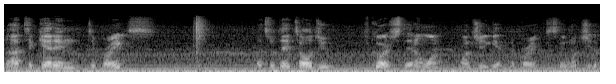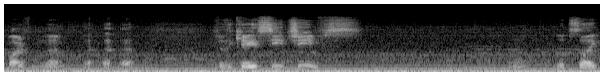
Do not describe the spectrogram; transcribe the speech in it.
Not to get into breaks? That's what they told you? Of course, they don't want, want you to get into breaks. They want you to buy from them. For the KC Chiefs, well, looks like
